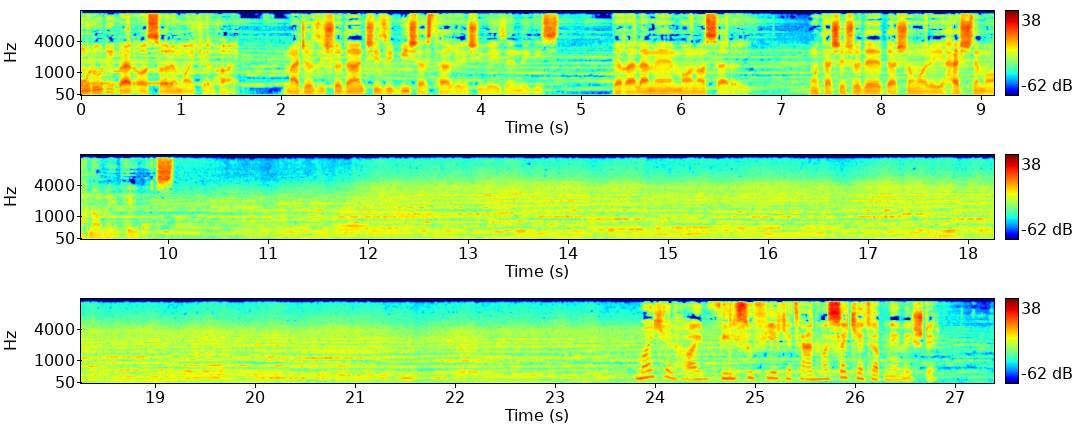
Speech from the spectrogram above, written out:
مروری بر آثار مایکل هایم مجازی شدن چیزی بیش از تغییر شیوه زندگی است به قلم مانا سرایی منتشر شده در شماره هشت ماهنامه پیوست مایکل هایم فیلسوفیه که تنها سه کتاب نوشته.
